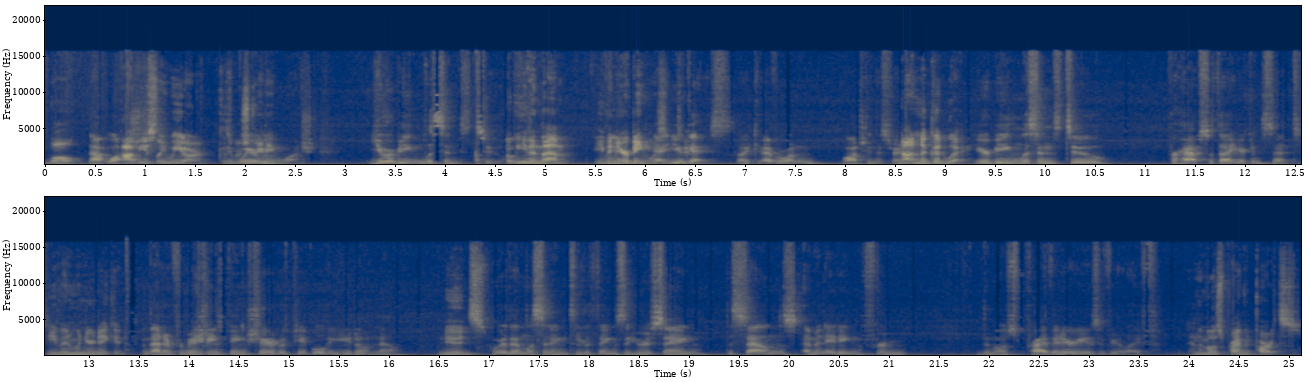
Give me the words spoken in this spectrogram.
Well, Not watched. obviously we are because we're, We're being watched. You are being listened to. Oh, even them. Even you're being yeah, you to. guys, like everyone watching this right now. Not in a good way. You're being listened to, perhaps without your consent, Even when you're naked. and that information Maybe. is being shared with people who you don't know, Nudes. who are then listening to the things that you are saying, the sounds emanating from the most private areas of your life, And the most private parts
